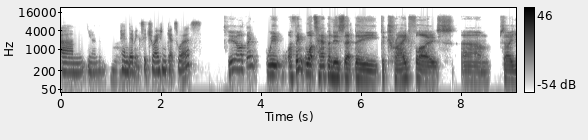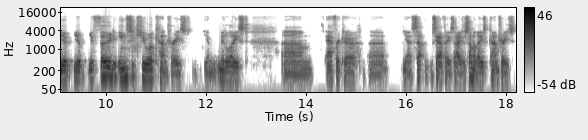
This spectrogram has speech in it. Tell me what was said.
um, you know the mm. pandemic situation gets worse? Yeah, I think we. I think what's happened is that the the trade flows. Um, so your, your your food insecure countries, your Middle East, um, Africa, uh, you know, Southeast Asia, some of these countries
